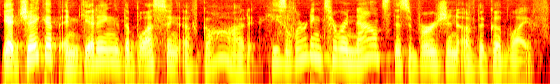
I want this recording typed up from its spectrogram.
Yet Jacob, in getting the blessing of God, he's learning to renounce this version of the good life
